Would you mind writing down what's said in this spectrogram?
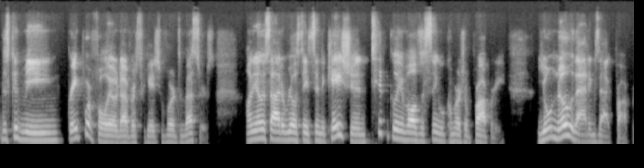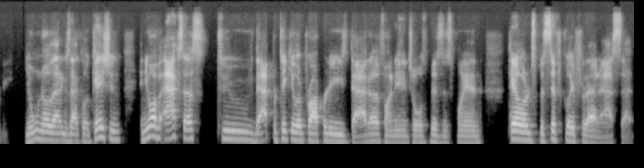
This could mean great portfolio diversification for its investors. On the other side, a real estate syndication typically involves a single commercial property. You'll know that exact property, you'll know that exact location, and you'll have access to that particular property's data, financials, business plan tailored specifically for that asset.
